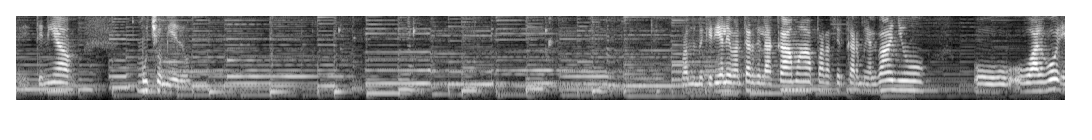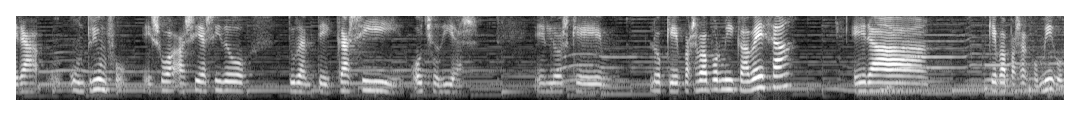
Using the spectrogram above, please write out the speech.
eh, tenía mucho miedo. Cuando me quería levantar de la cama para acercarme al baño o algo, era un triunfo. Eso así ha sido durante casi ocho días, en los que lo que pasaba por mi cabeza era qué va a pasar conmigo.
